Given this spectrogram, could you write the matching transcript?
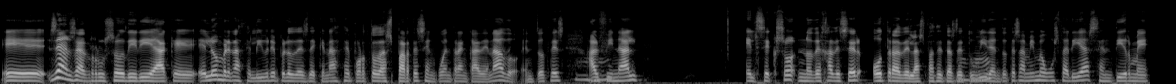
eh, Jean-Jacques Rousseau diría que el hombre nace libre, pero desde que nace por todas partes se encuentra encadenado. Entonces, al final final el sexo no deja de ser otra de las facetas de tu vida. Entonces a mí me gustaría sentirme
